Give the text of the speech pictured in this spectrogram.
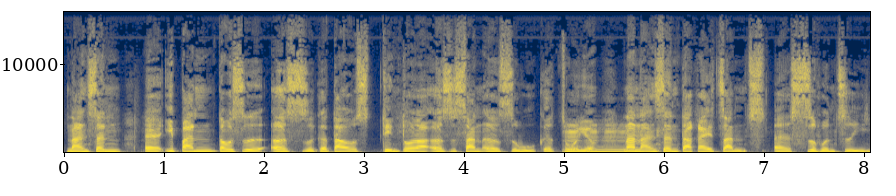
男生，呃，一般都是二十个到顶多到二十三、二十五个左右。那男生大概占呃四分之一。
